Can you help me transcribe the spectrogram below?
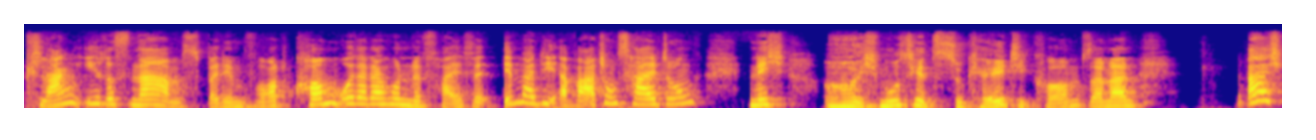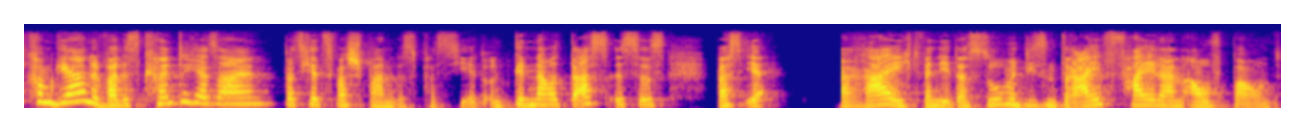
Klang ihres Namens, bei dem Wort komm oder der Hundepfeife, immer die Erwartungshaltung, nicht, oh, ich muss jetzt zu Katie kommen, sondern ah, ich komme gerne, weil es könnte ja sein, dass jetzt was Spannendes passiert. Und genau das ist es, was ihr erreicht, wenn ihr das so mit diesen drei Pfeilern aufbaut.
